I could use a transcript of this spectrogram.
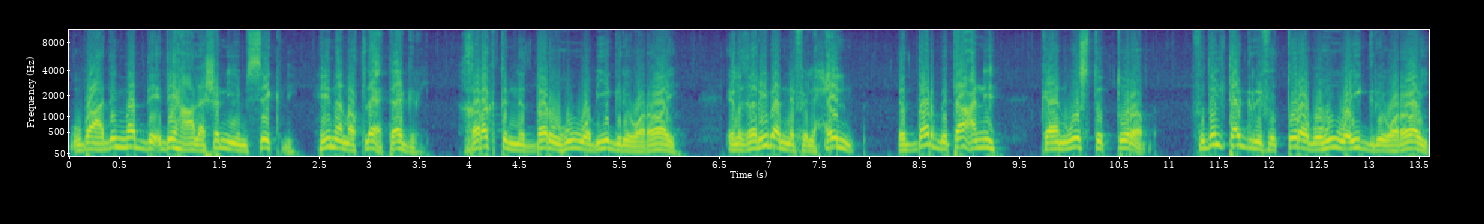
وبعدين مد إيديها علشان يمسكني. هنا أنا طلعت أجري. خرجت من الدار وهو بيجري وراي. الغريبة إن في الحلم الدار بتاعنا كان وسط الترب فضلت أجري في الترب وهو يجري وراي.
